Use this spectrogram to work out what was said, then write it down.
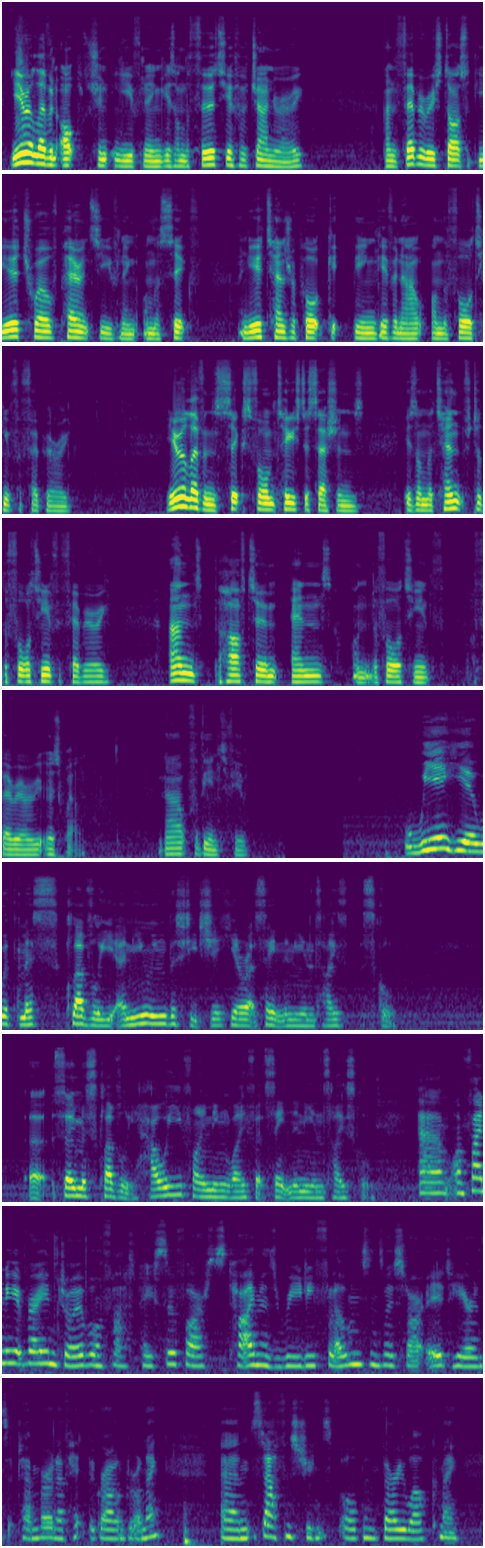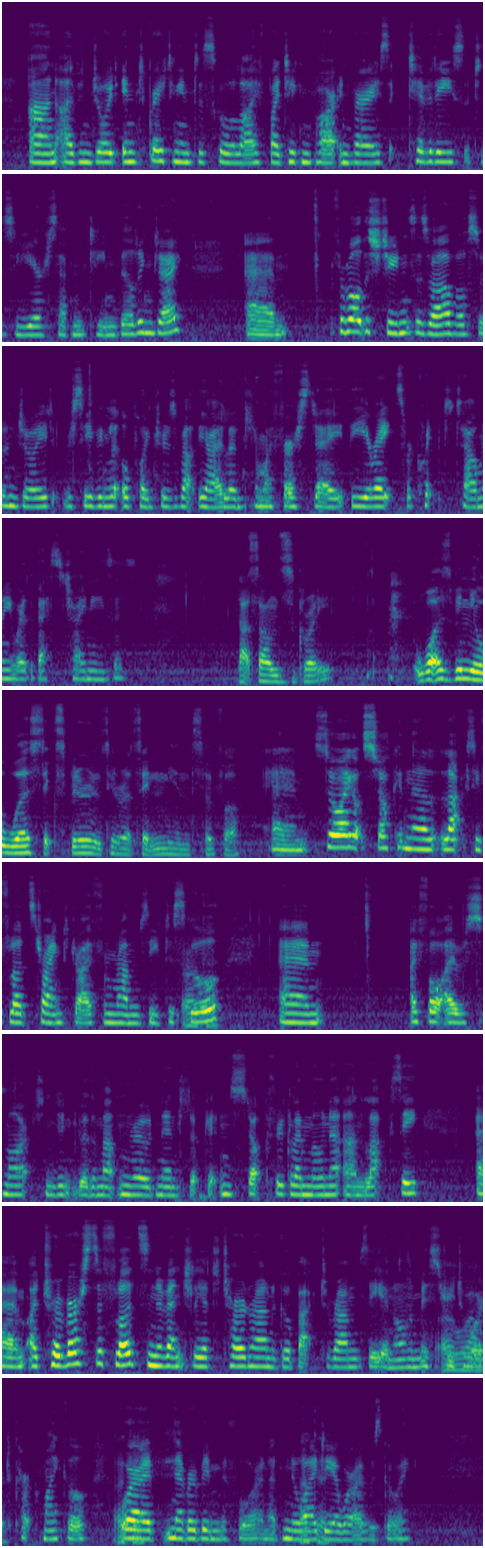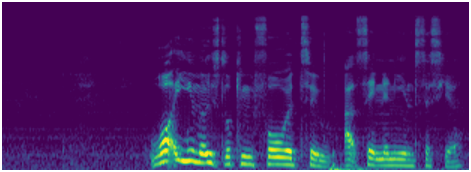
Year 11 option evening is on the 30th of January and February starts with Year 12 parents evening on the 6th and Year 10's report being given out on the 14th of February. Year 11's sixth form taster sessions is on the 10th to the 14th of February, and the half term ends on the 14th of February as well. Now for the interview. We're here with Miss Cleverly, a new English teacher here at St. Ninian's High School. Uh, so, Miss Cleverly, how are you finding life at St. Ninian's High School? Um, I'm finding it very enjoyable and fast paced so far. Time has really flown since I started here in September and I've hit the ground running. Um, staff and students have all been very welcoming, and I've enjoyed integrating into school life by taking part in various activities such as the Year 17 Building Day. Um, from all the students as well, I've also enjoyed receiving little pointers about the island. And on my first day, the Year 8s were quick to tell me where the best Chinese is. That sounds great. What has been your worst experience here at St. Ninian's so far? Um, so I got stuck in the Laxey floods trying to drive from Ramsey to school. Okay. Um, I thought I was smart and didn't go the mountain road and ended up getting stuck through Glenmona and Laxey. Um, I traversed the floods and eventually had to turn around and go back to Ramsey and on a mystery Oh, wow. toward Kirkmichael, where I've never been before and had no Okay. idea where I was going. What are you most looking forward to at St. Ninian's this year?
